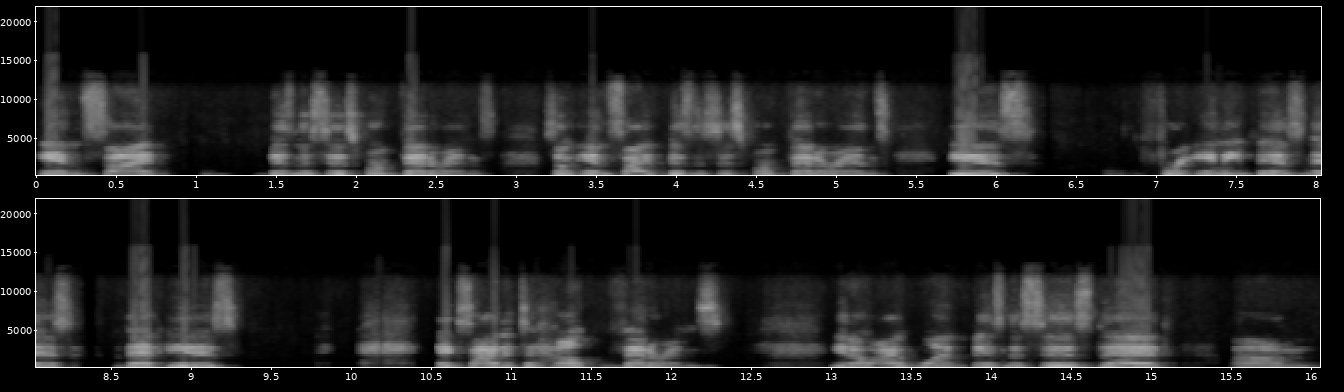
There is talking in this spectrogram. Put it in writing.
inside businesses for veterans. So inside businesses for veterans is for any business that is excited to help veterans. You know, I want businesses that um,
